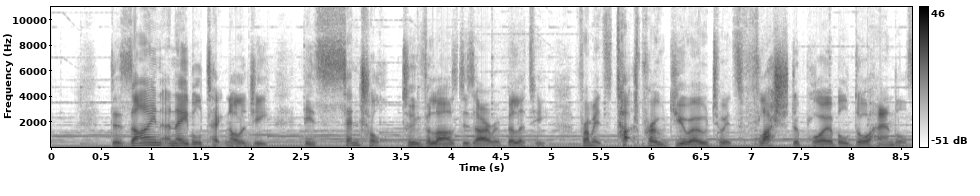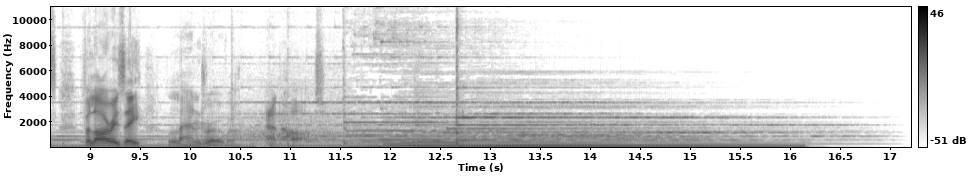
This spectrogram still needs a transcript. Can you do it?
Design-enabled technology is central to Velar's desirability. From its Touch Pro Duo to its flush deployable door handles, Velar is a Land Rover at heart.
